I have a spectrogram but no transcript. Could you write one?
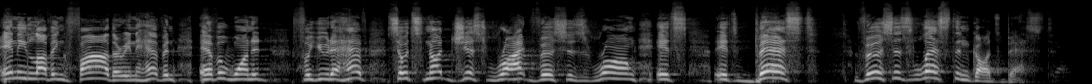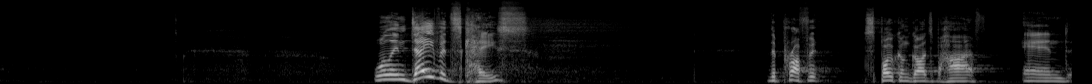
any loving father in heaven ever wanted for you to have. So it's not just right versus wrong, it's, it's best versus less than God's best. Well, in David's case, the prophet spoke on God's behalf and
